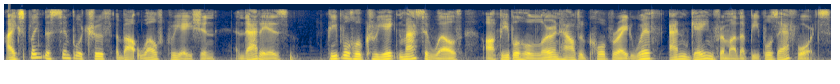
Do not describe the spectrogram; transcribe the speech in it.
I explained the simple truth about wealth creation, and that is, people who create massive wealth are people who learn how to cooperate with and gain from other people's efforts.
